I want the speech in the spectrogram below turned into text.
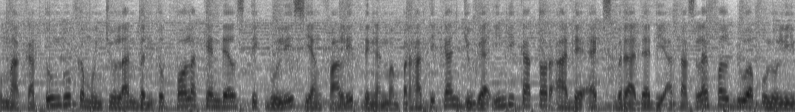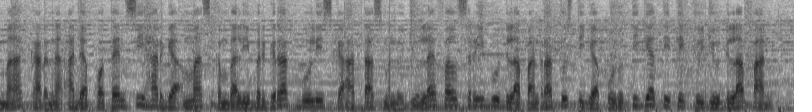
maka tunggu kemunculan bentuk pola candlestick bullish yang valid dengan memperhatikan juga indikator ADX berada di atas level 25 karena ada potensi harga emas kembali bergerak bullish ke atas menuju level 1833.78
